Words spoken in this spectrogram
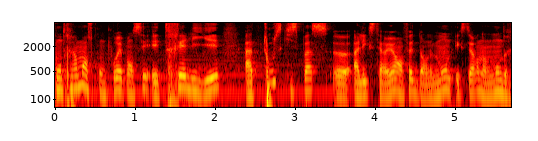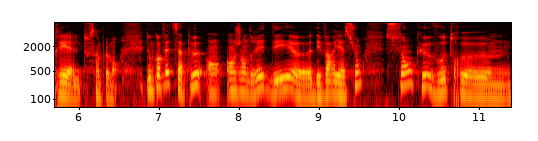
contrairement à ce qu'on pourrait penser, est très lié à tout ce qui se passe euh, à l'extérieur, en fait, dans le monde extérieur, dans le monde réel, tout simplement. Donc en fait, ça peut engendrer des, euh, des, variations sans que votre... Euh,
